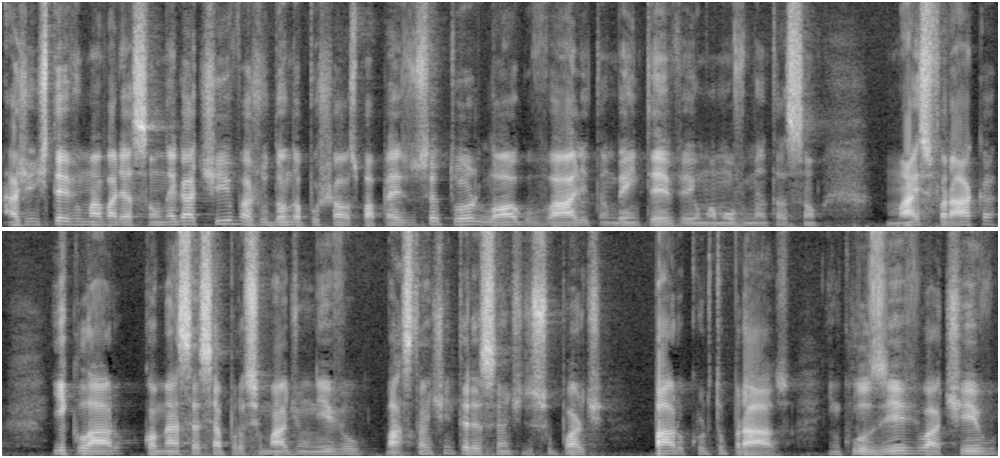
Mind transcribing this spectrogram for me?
a gente teve uma variação negativa, ajudando a puxar os papéis do setor, logo Vale também teve uma movimentação mais fraca e, claro, começa a se aproximar de um nível bastante interessante de suporte para o curto prazo. Inclusive, o ativo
